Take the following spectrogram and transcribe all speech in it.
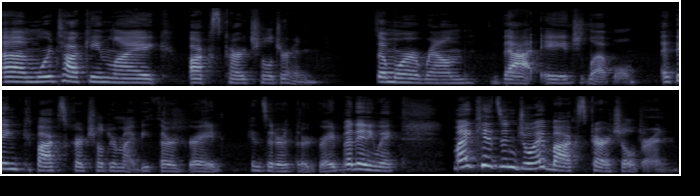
um, we're talking like Boxcar Children, somewhere around that age level. I think Boxcar Children might be third grade, considered third grade. But anyway, my kids enjoy Boxcar Children.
